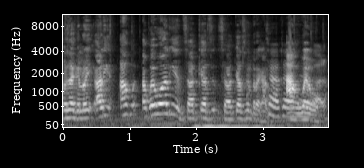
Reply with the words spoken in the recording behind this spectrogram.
O sea, que no hay alguien, a, hue- a huevo alguien se va a quedarse, se va a quedarse en regalo. Se va a quedar A huevo. regalo.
